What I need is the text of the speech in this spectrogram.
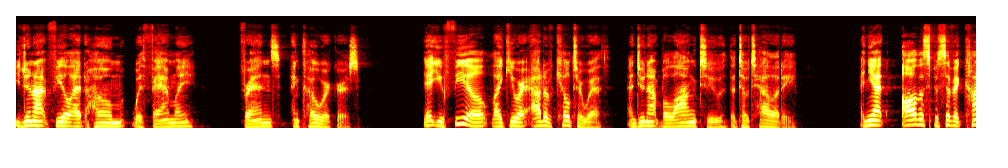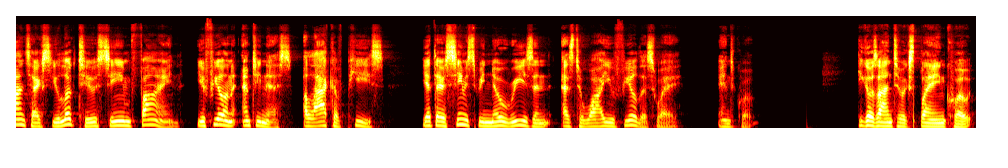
You do not feel at home with family, friends, and coworkers. Yet you feel like you are out of kilter with and do not belong to the totality. And yet all the specific contexts you look to seem fine. You feel an emptiness, a lack of peace, Yet there seems to be no reason as to why you feel this way. He goes on to explain, quote,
